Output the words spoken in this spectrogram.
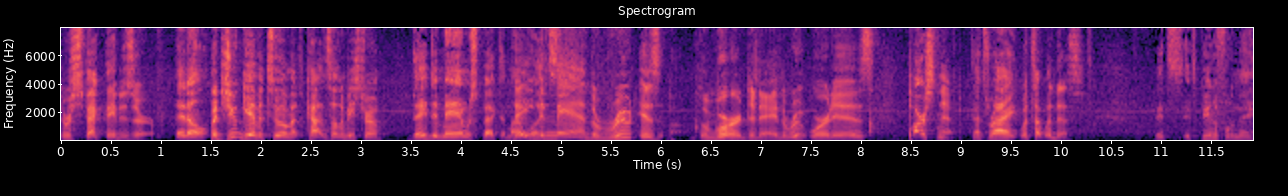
the respect they deserve. They don't. But you give it to them at Cotton Southern Bistro. They demand respect at my They place. demand. The root is the word today. The root word is parsnip. That's right. What's up with this? It's it's beautiful to me.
